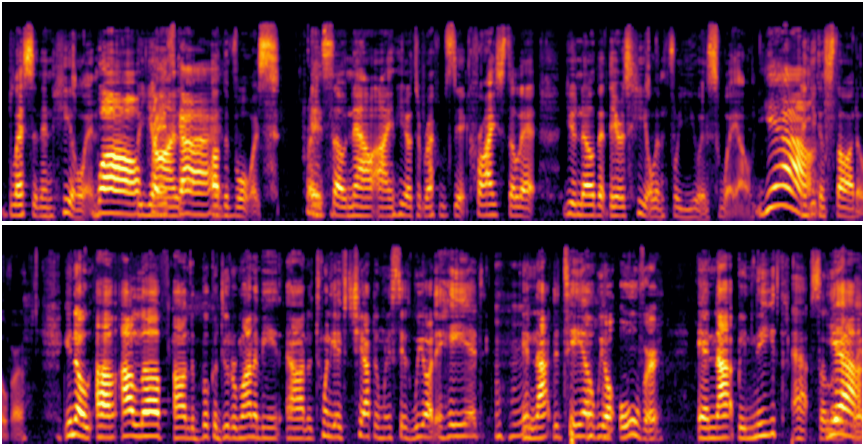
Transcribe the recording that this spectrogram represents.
blessing and healing wow, beyond a voice. Praise and so now I'm here to represent Christ to let you know that there's healing for you as well. Yeah. And you can start over. You know, uh, I love uh, the book of Deuteronomy, uh, the 28th chapter, when it says, We are the head mm -hmm. and not the tail. Mm -hmm. We are mm-hmm. over and not beneath. Absolutely. Yeah.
